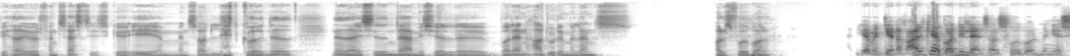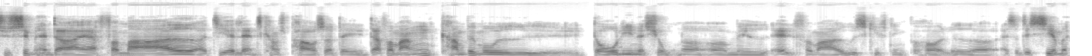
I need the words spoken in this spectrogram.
vi havde jo et fantastisk øh, EM, men så er det lidt gået ned, nedad i siden der, Michel. Øh, hvordan har du det med landsholdsfodbold? Jamen generelt kan jeg godt lide landsholdsfodbold, men jeg synes simpelthen, der er for meget, og de her landskampspauser, der, der er for mange kampe mod øh, dårlige nationer, og med alt for meget udskiftning på holdet. Og, altså det siger man,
